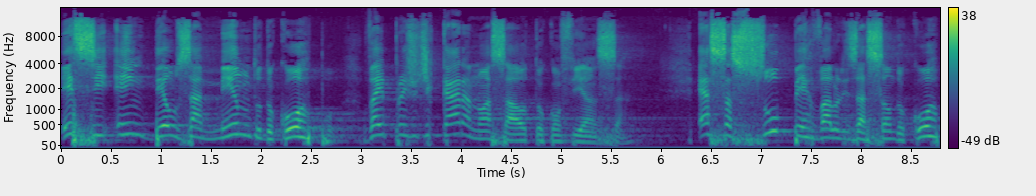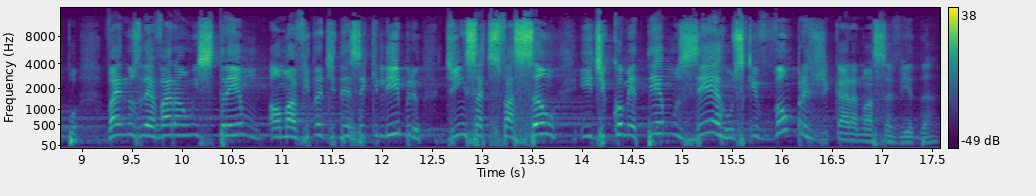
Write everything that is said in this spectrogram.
Esse endeusamento do corpo vai prejudicar a nossa autoconfiança. Essa supervalorização do corpo vai nos levar a um extremo, a uma vida de desequilíbrio, de insatisfação e de cometermos erros que vão prejudicar a nossa vida.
